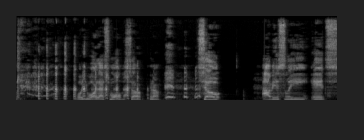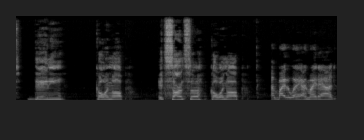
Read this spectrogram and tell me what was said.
well, you are that small, so you know. So obviously, it's Dany going up. It's Sansa going up. And by the way, I might add,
